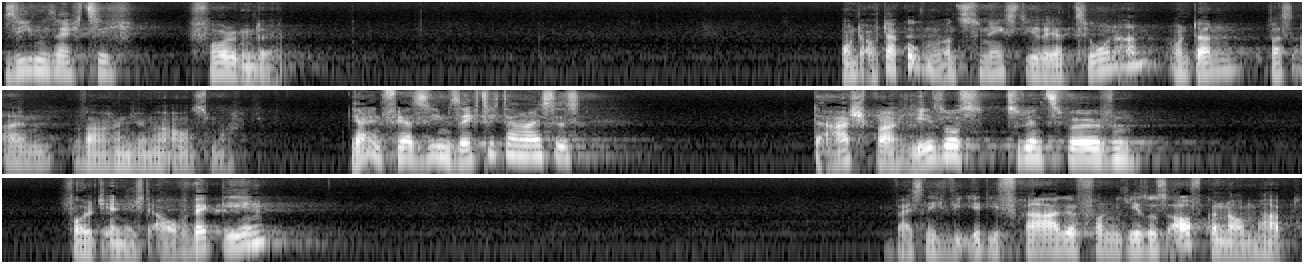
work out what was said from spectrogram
67 folgende. Und auch da gucken wir uns zunächst die Reaktion an und dann, was einen wahren Jünger ausmacht. Ja, in Vers 67, da heißt es, da sprach Jesus zu den Zwölfen, wollt ihr nicht auch weggehen? Ich weiß nicht, wie ihr die Frage von Jesus aufgenommen habt.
